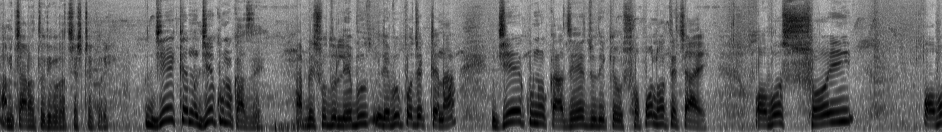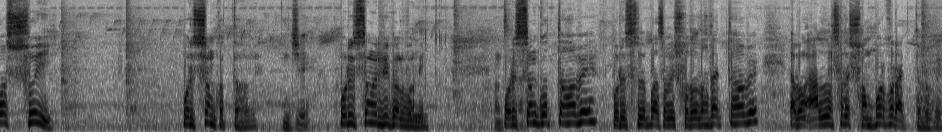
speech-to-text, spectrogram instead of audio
আমি চারা তৈরি করার চেষ্টা করি। যে কেন যে কোনো কাজে। আপনি শুধু লেবু লেবু প্রজেক্টে না যে কোনো কাজে যদি কেউ সফল হতে চায় অবশ্যই অবশ্যই পরিশ্রম করতে হবে। জি। পরিশ্রমের বিকল্প নেই। পরিশ্রম করতে হবে পরিশ্রমের পাশাপাশি সততা থাকতে হবে এবং আল্লাহর সাথে সম্পর্ক রাখতে হবে।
